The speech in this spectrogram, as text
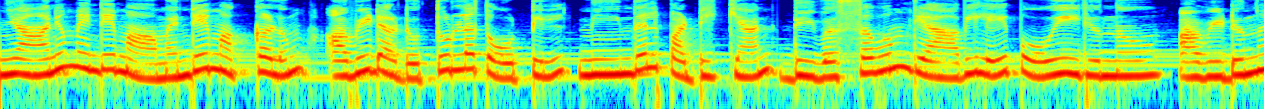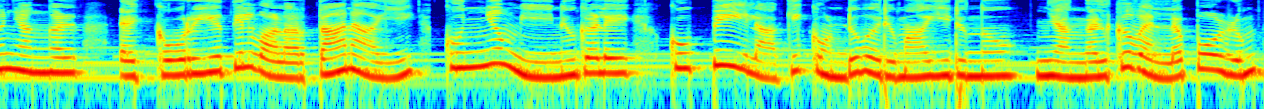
ഞാനും എന്റെ മാമന്റെ മക്കളും അവിടടുത്തുള്ള തോട്ടിൽ നീന്തൽ പഠിക്കാൻ ദിവസവും രാവിലെ പോയിരുന്നു. അവിടുന്ന് ഞങ്ങൾ എക്കോറിയത്തിൽ വളർത്താനായി കുഞ്ഞു മീനുകളെ കുപ്പിയിലാക്കി കൊണ്ടുവരുമായിരുന്നു. ഞങ്ങൾക്ക് വല്ലപ്പോഴും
